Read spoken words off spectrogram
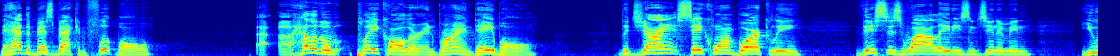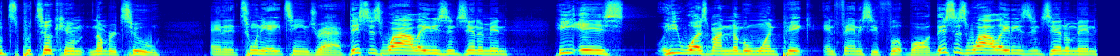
They had the best back in football, a, a hell of a play caller in Brian Daboll. The Giants, Saquon Barkley. This is why, ladies and gentlemen, you took him number two in the 2018 draft. This is why, ladies and gentlemen, he is he was my number one pick in fantasy football. This is why, ladies and gentlemen,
